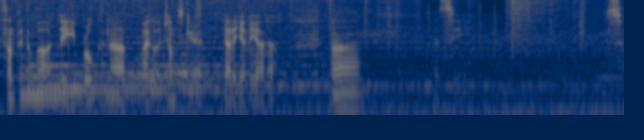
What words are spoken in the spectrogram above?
something about lady broken up, I got jump scared, yada yada yada. Um, let's see. So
